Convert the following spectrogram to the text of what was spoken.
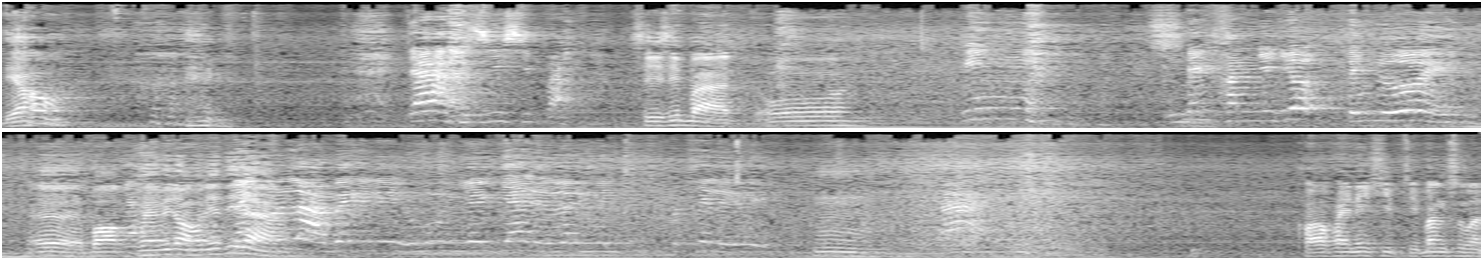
เดี๋ยวจ้าสี่สิบบาทสี่สิบบาท โอ้ยปิ้ง แบงค์พันเยอะๆเต็มเลยเออ บอกเพื่อนพี่น้องคนนี้ที่ล่ะแบงค์พันลาไปเลยโอ้ยเยอะแยะเลยเงินทุกประเทศเลยอืมจ้าขออภัยในคลิปที่บางส่วน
